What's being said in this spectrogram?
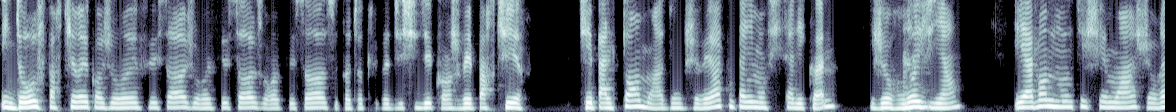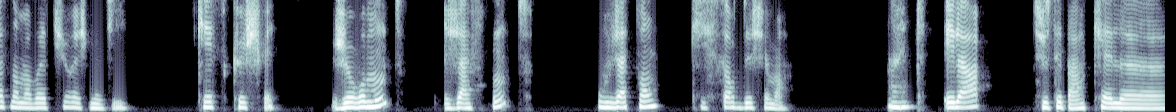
il dit, oh, je partirai quand j'aurai fait ça, j'aurai fait ça, j'aurai fait ça, c'est pas toi qui vas décider quand je vais partir. J'ai pas le temps, moi, donc je vais accompagner mon fils à l'école, je reviens, et avant de monter chez moi, je reste dans ma voiture et je me dis, qu'est-ce que je fais? Je remonte, j'affronte ou j'attends qu'ils sortent de chez moi. Et là, je sais pas quelle. Euh,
